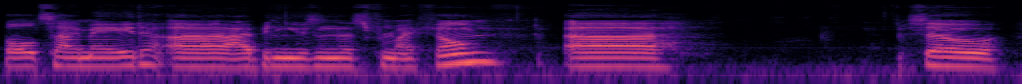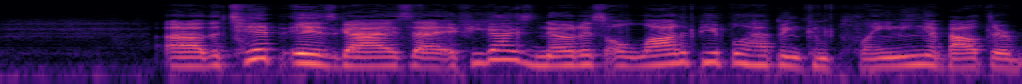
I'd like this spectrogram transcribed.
bolts I made. Uh, I've been using this for my film. Uh, so uh, the tip is, guys, that if you guys notice, a lot of people have been complaining about their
